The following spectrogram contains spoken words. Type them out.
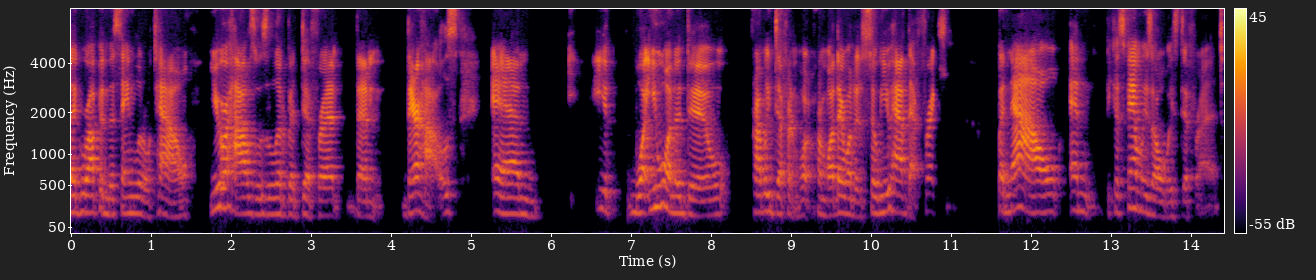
that grew up in the same little town. Your house was a little bit different than their house. And you, what you want to do probably different from what they want to do. So you have that friction. But now, and because families are always different,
